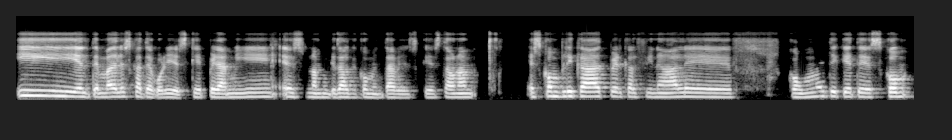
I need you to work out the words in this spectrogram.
i el tema de les categories, que per a mi és una miqueta el que comentaves, que està una... és complicat perquè al final eh, com etiquetes, com...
